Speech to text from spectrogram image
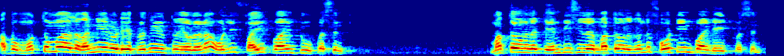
அப்போ மொத்தமா இல்ல வன்னியருடைய இயருடைய பிரதிநிதித்துவம் எவ்வளவுனா only five point two percent மத்தவங்களுக்கு எம்பிசியில மத்தவங்களுக்கு வந்து ஃபோர்டீன் பாயிண்ட் எயிட் பர்சன்ட்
